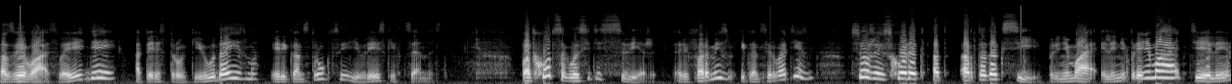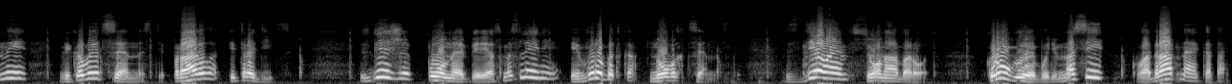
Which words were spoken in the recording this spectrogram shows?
развивая свои идеи о перестройке иудаизма и реконструкции еврейских ценностей. Подход, согласитесь, свежий. Реформизм и консерватизм все же исходят от ортодоксии, принимая или не принимая те или иные вековые ценности, правила и традиции. Здесь же полное переосмысление и выработка новых ценностей. Сделаем все наоборот. Круглые будем носить, квадратное катать.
